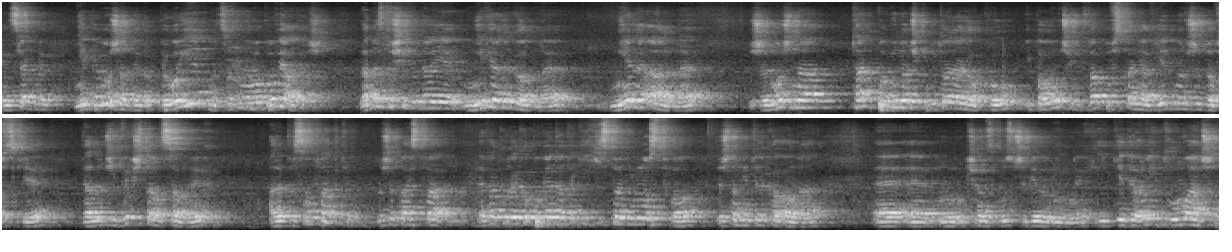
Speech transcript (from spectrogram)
więc jakby nie było żadnego, było jedno, co ty nam opowiadasz. Dla nas to się wydaje niewiarygodne, nierealne, że można tak pominąć półtora roku i połączyć dwa powstania w jedno żydowskie dla ludzi wykształconych, ale to są fakty. Proszę Państwa, Ewa Kurek opowiada o takiej historii mnóstwo, zresztą nie tylko ona, ksiądz Bus czy wielu innych i kiedy oni tłumaczą,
